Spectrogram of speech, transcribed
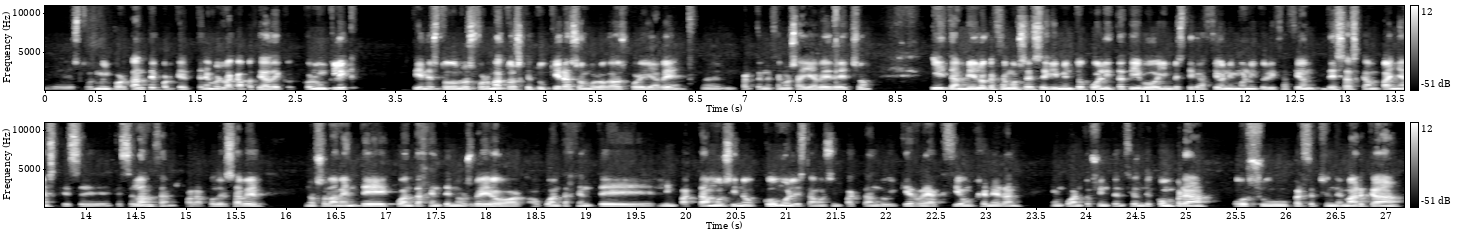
Eh, esto es muy importante porque tenemos la capacidad de con un clic tienes todos los formatos que tú quieras homologados por IAB, eh, pertenecemos a IAB de hecho, y también lo que hacemos es seguimiento cualitativo, investigación y monitorización de esas campañas que se, que se lanzan para poder saber no solamente cuánta gente nos ve o, cuánta gente le impactamos, sino cómo le estamos impactando y qué reacción generan en cuanto a su intención de compra o su percepción de marca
